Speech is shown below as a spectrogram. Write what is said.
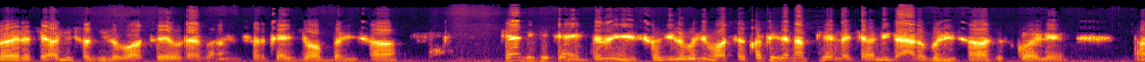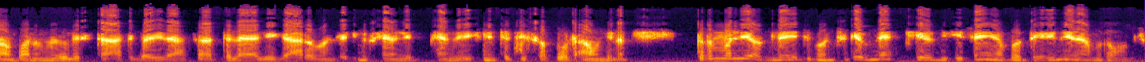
गएर चाहिँ अलिक सजिलो भएको एउटा भनौँ सरकारी जब पनि छ। त्यहाँदेखि चाहिँ एकदमै सजिलो पनि भएको छ। कतिजना प्लेयरलाई चाहिँ अलिक गाह्रो पनि छ जसको अहिले भनौँ न उसले स्टार्ट गरिरहेको छ त्यसलाई अलिक गाह्रो भन्छ किन फ्यामिली फ्यामिलीदेखि त्यति सपोर्ट आउँदैन। तर मैले हजुरलाई यति भन्छु कि नेक्स्ट इयरदेखि चाहिँ अब धेरै नै राम्रो हुन्छ।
